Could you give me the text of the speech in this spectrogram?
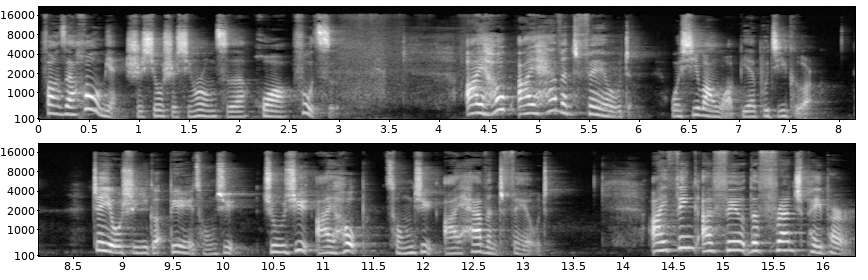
放在后面是修饰形容词或副词。I hope I haven't failed。我希望我别不及格。这又是一个宾语从句，主句 I hope，从句 I haven't failed。I think I failed the French paper。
